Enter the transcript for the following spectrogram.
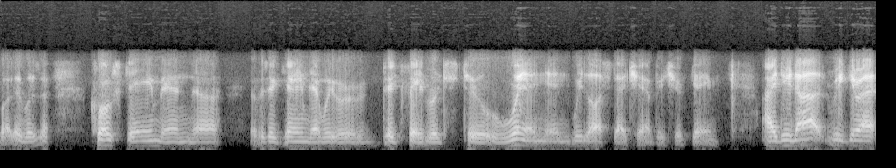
but it was a close game, and uh, it was a game that we were big favorites to win, and we lost that championship game. I do not regret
